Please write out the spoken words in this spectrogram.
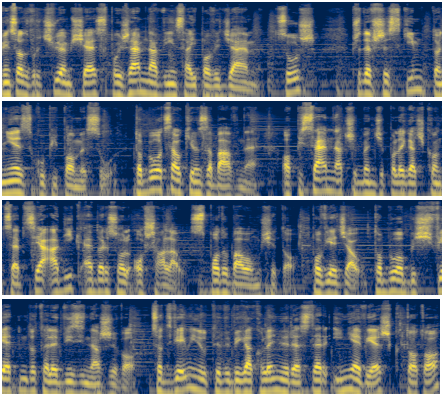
Więc odwróciłem się, spojrzałem na Vince'a i powiedziałem: Cóż, Przede wszystkim to nie jest głupi pomysł. To było całkiem zabawne. Opisałem na czym będzie polegać koncepcja, a Dick Ebersol oszalał. Spodobało mu się to. Powiedział, to byłoby świetne do telewizji na żywo. Co dwie minuty wybiega kolejny wrestler i nie wiesz kto to,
